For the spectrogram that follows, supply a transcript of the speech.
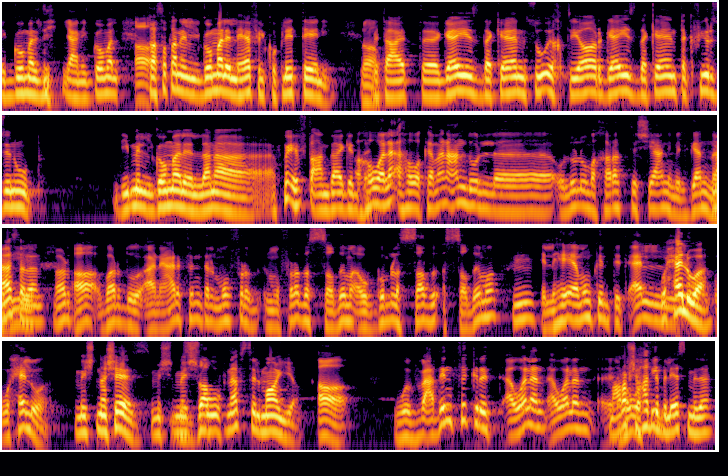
الجمل دي يعني الجمل آه. خاصة الجمل اللي هي في الكوبليه التاني آه. بتاعت جايز ده كان سوء اختيار جايز ده كان تكفير ذنوب دي من الجمل اللي أنا وقفت عندها جدا هو لا هو كمان عنده قولوا له ما خرجتش يعني من الجنة. مثلا برضه آه برضو يعني عارف أنت المفرد المفردة الصادمة أو الجملة الصاد... الصادمة مم. اللي هي ممكن تتقال وحلوة وحلوة مش نشاز مش مش. وفي نفس المية آه وبعدين فكرة اولا اولا معرفش حد بالاسم ده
